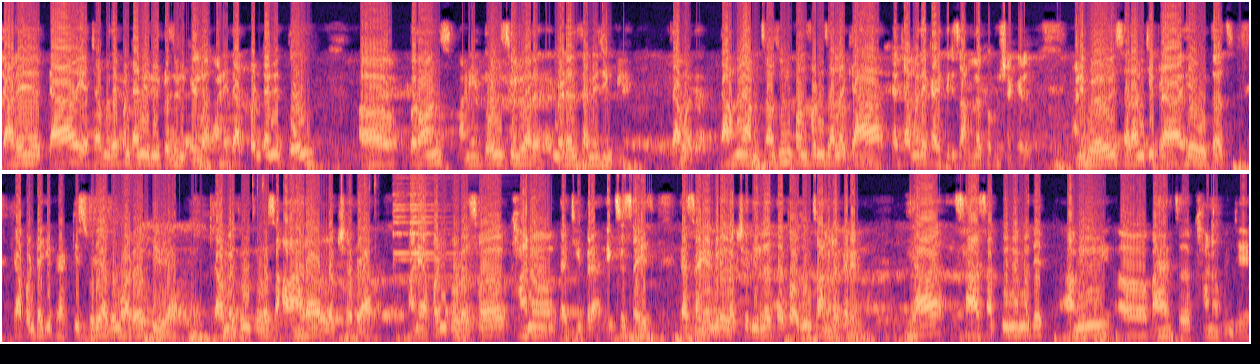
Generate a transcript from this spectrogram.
त्याने त्या याच्यामध्ये पण त्याने रिप्रेझेंट केलं आणि त्यात पण त्याने दोन ब्रॉन्झ आणि दोन सिल्वर मेडल त्याने जिंकले. त्यामध्ये. त्यामुळे आमचा अजून कॉन्फिडन्स झाला की हा त्याच्यामध्ये काहीतरी चांगलं करू शकेल. आणि वेळोवेळी सरांची प्रा- हे होतंच की आपण त्याची प्रॅक्टिस थोडी अजून वाढवत घेऊया त्यामुळे तुम्ही थोडंसं आहारावर लक्ष द्या. आणि आपण थोडंसं खाणं त्याची एक्सरसाइज या सगळ्याकडे लक्ष दिलं तर तो अजून चांगलं करेल. ह्या सहा सात महिन्यामध्ये आम्ही बाहेरचं खाणं म्हणजे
